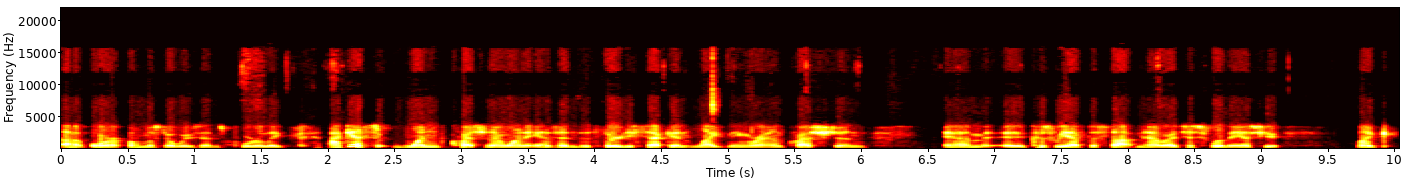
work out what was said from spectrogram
uh, or almost always ends poorly. I guess one question I want to ask, in the 30 second lightning round question, because um, uh, we have to stop now. I just want to ask you, like,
